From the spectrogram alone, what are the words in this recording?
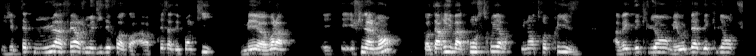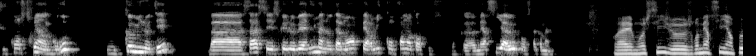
j'ai peut-être mieux à faire, je me dis des fois. Quoi. Après, ça dépend qui. Mais euh, voilà. Et, finalement, quand tu arrives à construire une entreprise avec des clients, mais au-delà des clients, tu construis un groupe, une communauté, bah ça, c'est ce que le BNI m'a notamment permis de comprendre encore plus. Donc, merci à eux pour ça quand même. Ouais, moi aussi, je, remercie un peu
